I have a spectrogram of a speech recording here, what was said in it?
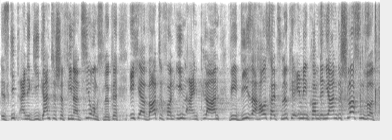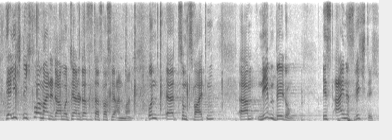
es gibt eine gigantische Finanzierungslücke. Ich erwarte von Ihnen einen Plan, wie diese Haushaltslücke in den kommenden Jahren geschlossen wird. Der liegt nicht vor, meine Damen und Herren, und das ist das, was wir anmahnen. Und äh, zum Zweiten, ähm, neben Bildung ist eines wichtig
